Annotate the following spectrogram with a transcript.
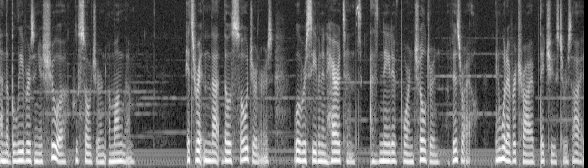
and the believers in Yeshua who sojourn among them. It's written that those sojourners will receive an inheritance as native born children of Israel in whatever tribe they choose to reside.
